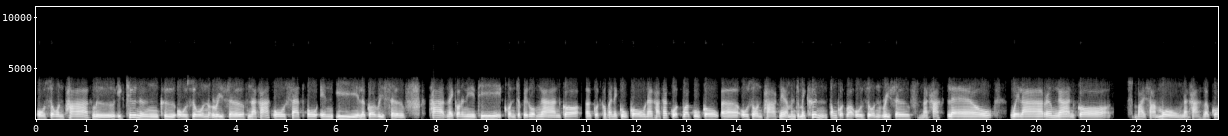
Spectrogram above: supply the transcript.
Ozone Park หรืออีกชื่อหนึ่งคือ Ozone Reserve นะคะ O Z O N E แล้วก็ Reserve ถ้าในกรณีที่คนจะไปร่วมงานก็กดเข้าไปใน Google นะคะ ถ้ากดว่า Google เอ่อ Ozone Park เนี่ยมันจะไม่ขึ้นต้องกดว่า Ozone Reserve นะคะ แล้วเวลาเริ่มงานก็ บ่ายสามโมงนะคะ แล้วก็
